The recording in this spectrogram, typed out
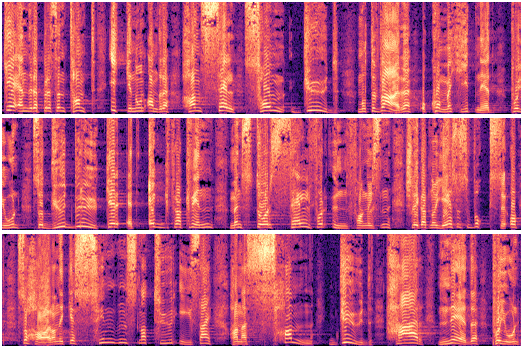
Ikke en representant, ikke noen andre. Han selv, som Gud, måtte være og komme hit ned på jorden. Så Gud bruker et egg fra kvinnen, men står selv for unnfangelsen. Slik at når Jesus vokser opp, så har han ikke syndens natur i seg. Han er sann Gud her nede på jorden.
